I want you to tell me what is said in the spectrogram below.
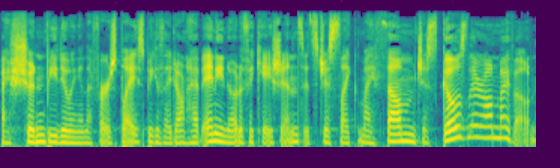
I shouldn't be doing in the first place because I don't have any notifications, it's just like my thumb just goes there on my phone.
